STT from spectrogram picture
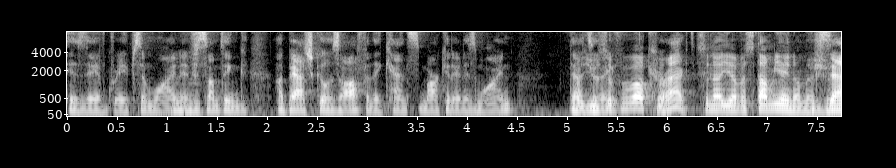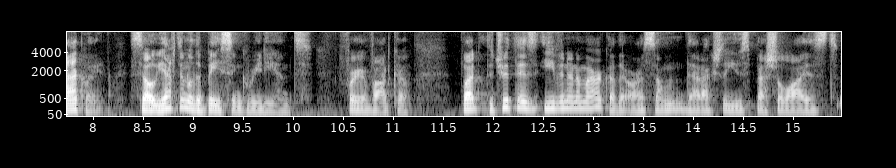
is they have grapes and wine. Mm-hmm. If something a batch goes off and they can't market it as wine, that's use they- vodka. Correct. So now you have a stam yeinam issue. Exactly. So you have to know the base ingredient for your vodka. But the truth is, even in America, there are some that actually use specialized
